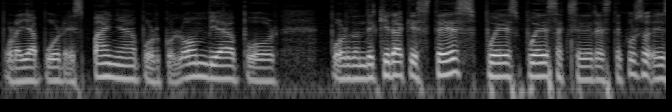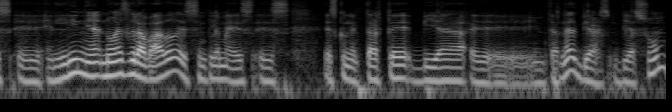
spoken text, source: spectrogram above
por allá por España, por Colombia, por por donde quiera que estés, pues puedes acceder a este curso. Es eh, en línea, no es grabado, es simplemente es, es, es conectarte vía eh, internet, vía, vía Zoom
